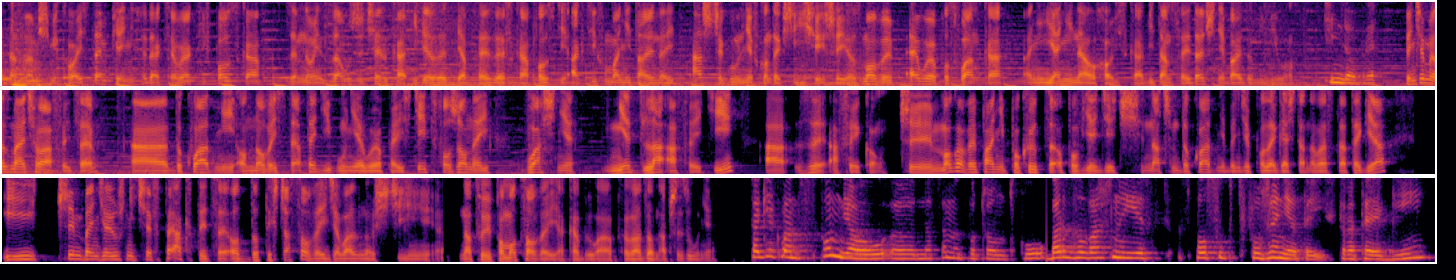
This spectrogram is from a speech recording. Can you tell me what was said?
nazywam się Mikołaj Stępień, redakcja Reactive Polska. Ze mną jest założycielka i wieloletnia prezeska Polskiej Akcji Humanitarnej, a szczególnie w kontekście dzisiejszej rozmowy europosłanka pani Janina Ochojska. Witam serdecznie, bardzo mi miło. Dzień dobry. Będziemy rozmawiać o Afryce, a dokładniej o nowej strategii Unii Europejskiej tworzonej właśnie nie dla Afryki, a z Afryką. Czy mogłaby Pani pokrótce opowiedzieć, na czym dokładnie będzie polegać ta nowa strategia i czym będzie różnić się w praktyce od dotychczasowej działalności natury pomocowej, jaka była prowadzona przez Unię? Tak jak Pan wspomniał e, na samym początku, bardzo ważny jest sposób tworzenia tej strategii.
